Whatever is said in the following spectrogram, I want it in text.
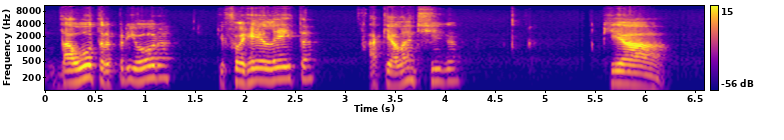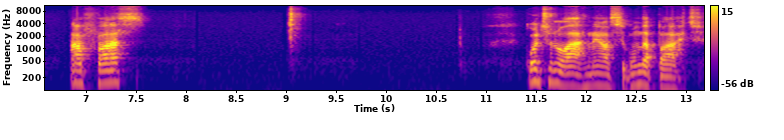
da outra priora, que foi reeleita, aquela antiga, que a, a faz continuar né, a segunda parte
